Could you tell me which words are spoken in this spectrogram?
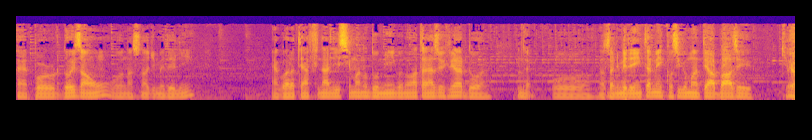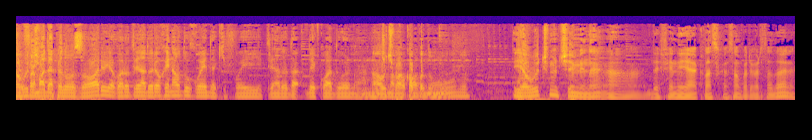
é, por 2 a 1 o Nacional de Medellín. Agora tem a finalíssima no domingo no Atanásio Criador. É. O Nacional de Medellín também conseguiu manter a base que é foi formada pelo Osório e agora o treinador é o Reinaldo Rueda, que foi treinador da, do Equador na, na, na última, Copa, Copa do, do mundo. mundo. E é o último time, né, a definir a classificação para Libertadores?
